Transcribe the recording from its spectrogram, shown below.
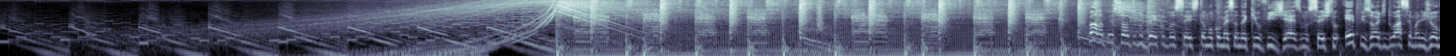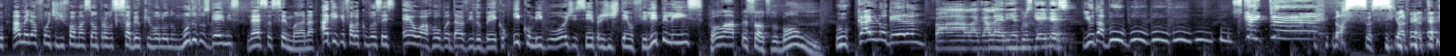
Oh. Fala pessoal, tudo bem com vocês? Estamos começando aqui o 26 episódio do A Semana em Jogo, a melhor fonte de informação para você saber o que rolou no mundo dos games nessa semana. Aqui quem fala com vocês é o arroba Bacon e comigo hoje sempre a gente tem o Felipe Lins. Olá pessoal, tudo bom? O Caio Nogueira. Fala galerinha dos gamers. E o Dabu, bu, bu, bu, bu, bu. Skater! Nossa senhora, meu Deus.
